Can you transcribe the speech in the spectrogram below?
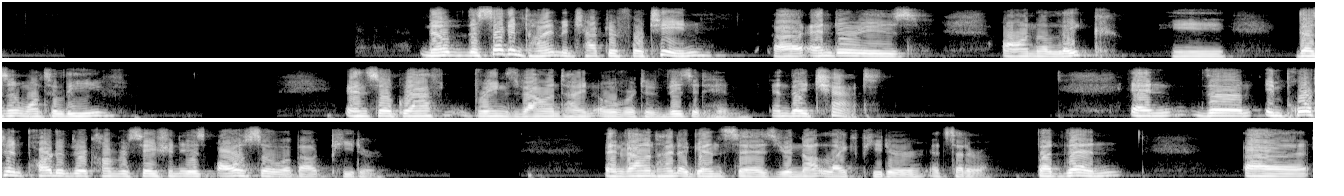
Now, the second time in chapter 14, uh, Ender is on a lake. He doesn't want to leave. And so Graf brings Valentine over to visit him and they chat. And the important part of their conversation is also about Peter. And Valentine again says, you're not like Peter, etc. But then uh,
